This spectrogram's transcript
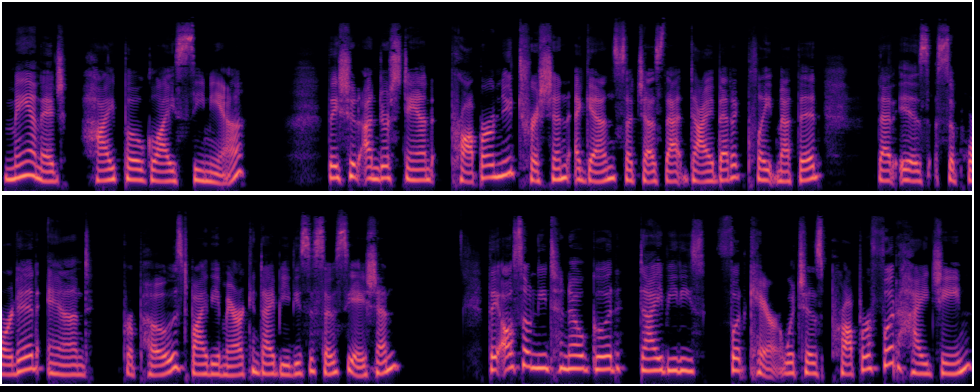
manage hypoglycemia. They should understand proper nutrition, again, such as that diabetic plate method that is supported and proposed by the American Diabetes Association. They also need to know good diabetes foot care, which is proper foot hygiene,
